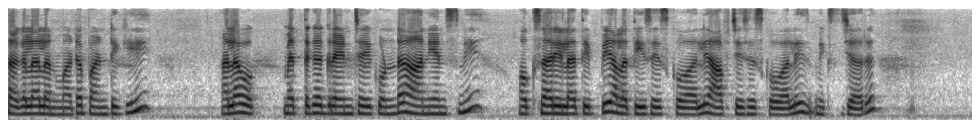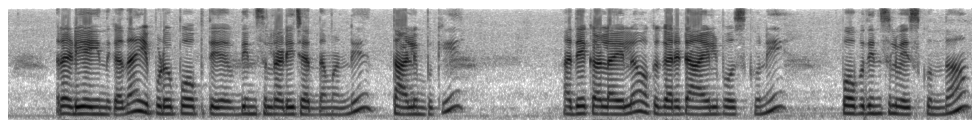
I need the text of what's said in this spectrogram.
తగలాలన్నమాట పంటికి. అలా మెత్తగా గ్రైండ్ చేయకుండా ఆనియన్స్ని ఒకసారి ఇలా తిప్పి అలా తీసేసుకోవాలి ఆఫ్ చేసేసుకోవాలి మిక్స్ జార్. రెడీ అయింది కదా. ఇప్పుడు పోపు దినుసులు రెడీ చేద్దామండి తాళింపుకి అదే కళాయిలో ఒక గరిట ఆయిల్ పోసుకుని పోపు దినుసులు వేసుకుందాం.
